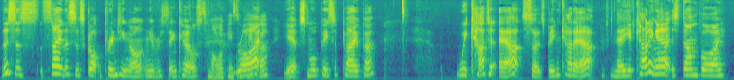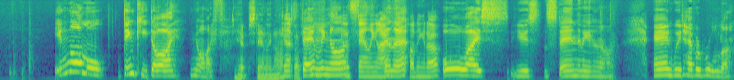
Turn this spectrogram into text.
this is say this has got printing on it and everything else. Smaller piece right? of paper. Yep, small piece of paper. We cut it out, so it's been cut out. Now your cutting out is done by your normal dinky die knife, Yep, Stanley knife. Yep. Stanley knife, Stanley knife, and that. holding it up. Always use the Stanley knife. and we'd have a ruler.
